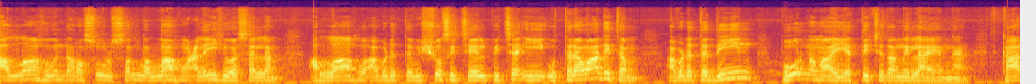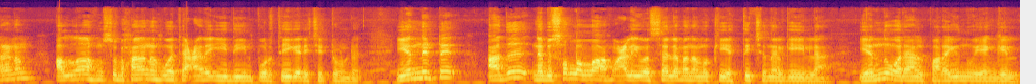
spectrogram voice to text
അള്ളാഹുവിന്റെ റസൂൽ സല്ലല്ലാഹു അലൈഹി വസല്ലം അള്ളാഹു അവിടുത്തെ വിശ്വസിച്ചേൽപ്പിച്ച ഈ ഉത്തരവാദിത്തം അവിടുത്തെ ദീൻ പൂർണമായി എത്തിച്ചു തന്നില്ല എന്നാണ്. കാരണം അള്ളാഹു സുബാനഹുവ ചാല ഈ ദീൻ പൂർത്തീകരിച്ചിട്ടുണ്ട്. എന്നിട്ട് അത് നബി സല്ലല്ലാഹു അലൈഹി വസല്ലമ നമുക്ക് എത്തിച്ചു നൽകിയില്ല എന്ന് ഒരാൾ പറയുന്നു എങ്കിൽ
